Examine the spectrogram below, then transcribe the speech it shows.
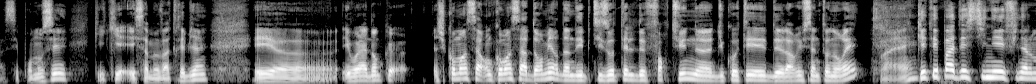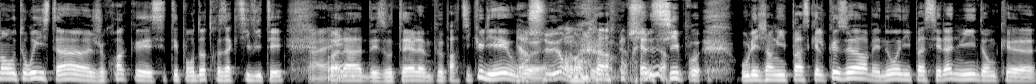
assez prononcé qui, qui et ça me va très bien. Et, euh, et voilà, donc euh, je commence à, on commence à dormir dans des petits hôtels de fortune euh, du côté de la rue Saint-Honoré, ouais. qui n'étaient pas destinés finalement aux touristes. Hein. Je crois que c'était pour d'autres activités. Ouais. Voilà, des hôtels un peu particuliers. Où, bien sûr, en principe, où, les gens y passent quelques heures, mais nous on y passait la nuit. Donc euh,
